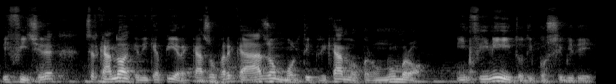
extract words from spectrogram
difficile, cercando anche di capire caso per caso, moltiplicando per un numero infinito di possibili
